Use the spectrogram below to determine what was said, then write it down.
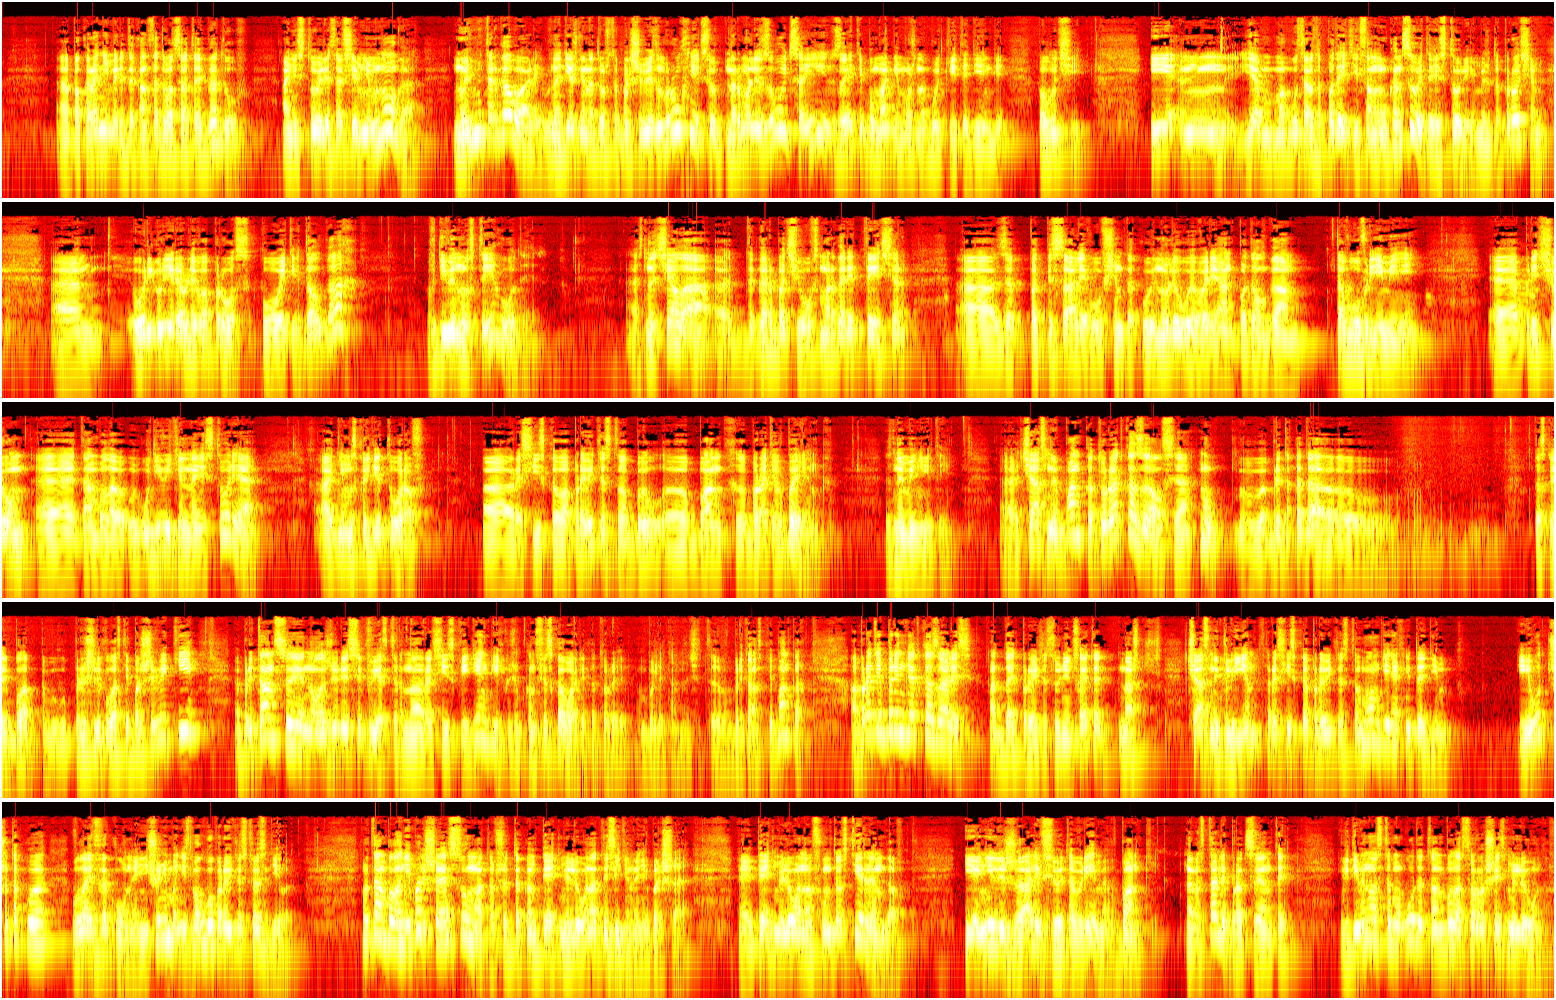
э, по крайней мере, до конца 20-х годов. Они стоили совсем немного, но ими торговали в надежде на то, что большевизм рухнет, все нормализуется, и за эти бумаги можно будет какие-то деньги получить. И я могу сразу подойти к самому концу этой истории, между прочим. Эм, урегулировали вопрос о этих долгах в 90-е годы. Сначала э, Горбачев с Маргарет Тэтчер э, подписали, в общем, такой нулевой вариант по долгам того времени. Э, Причем там была удивительная история – Одним из кредиторов э, российского правительства был э, банк братьев Беринг, знаменитый. Э, частный банк, который отказался, ну, когда так сказать, пришли к власти большевики, британцы наложили секвестр на российские деньги, их причем конфисковали, которые были там, значит, в британских банках. А братья Беринги отказались отдать правительству денег. Сказали, это наш частный клиент, российское правительство, мы вам денег не дадим. И вот что такое власть закона. И ничего не, смогло правительство сделать. Ну, там была небольшая сумма, там что-то такое 5 миллионов, относительно небольшая, 5 э, миллионов фунтов стерлингов, и они лежали все это время в банке. Нарастали проценты, и к 90-му году там было 46 миллионов.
